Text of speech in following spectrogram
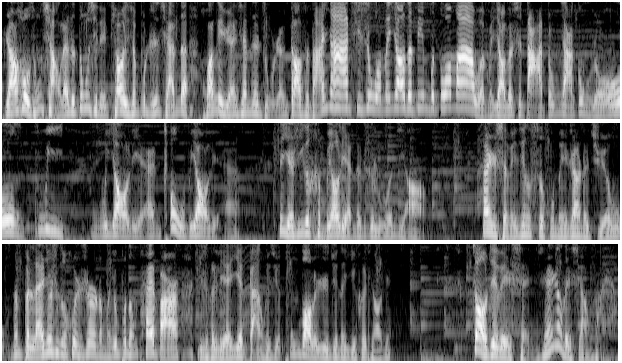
然后从抢来的东西里挑一些不值钱的还给原先的主人，告诉他：“呀，其实我们要的并不多嘛，我们要的是大东亚共荣。”呸！不要脸，臭不要脸！这也是一个很不要脸的这个逻辑啊。但是沈维静似乎没这样的觉悟，那本来就是个混事儿的嘛，又不能拍板儿，于是他连夜赶回去通报了日军的议和条件。照这位沈先生的想法呀，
